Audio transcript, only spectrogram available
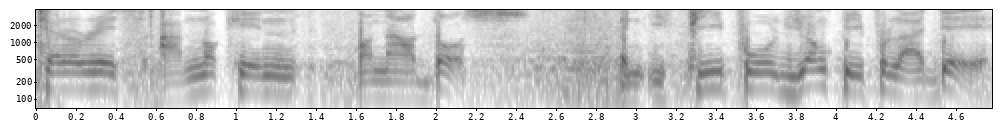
terrorists are knocking on our doors, and if people, young people, are there,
